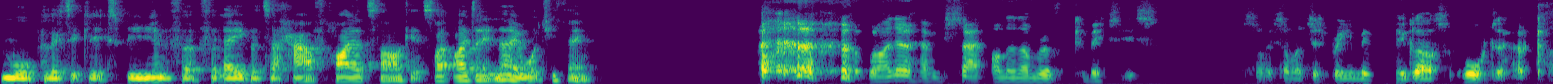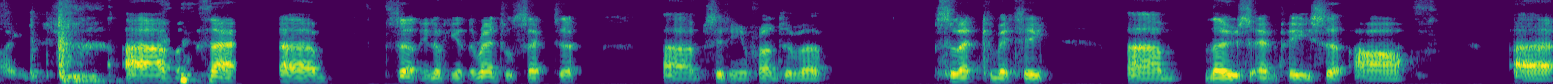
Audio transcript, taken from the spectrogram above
more politically expedient for, for Labour to have higher targets. I, I don't know. What do you think? well, I know having sat on a number of committees sorry, someone's just bringing me a glass of water. How kind. Um, that um, certainly looking at the rental sector, um, sitting in front of a select committee, um, those MPs that are uh,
